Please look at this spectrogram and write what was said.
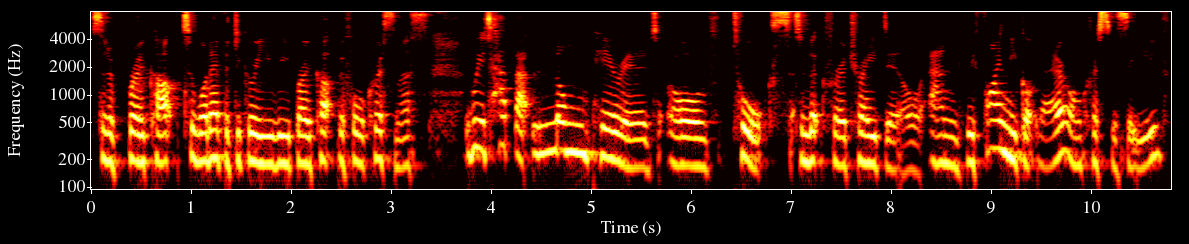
sort of broke up to whatever degree we broke up before Christmas, we'd had that long period of talks to look for a trade deal. And we finally got there on Christmas Eve.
